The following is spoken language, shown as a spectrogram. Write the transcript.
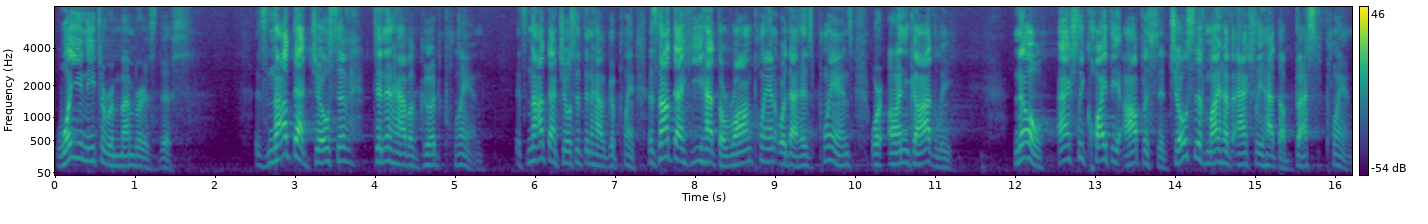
What you need to remember is this it's not that Joseph didn't have a good plan. It's not that Joseph didn't have a good plan. It's not that he had the wrong plan or that his plans were ungodly. No, actually, quite the opposite. Joseph might have actually had the best plan.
